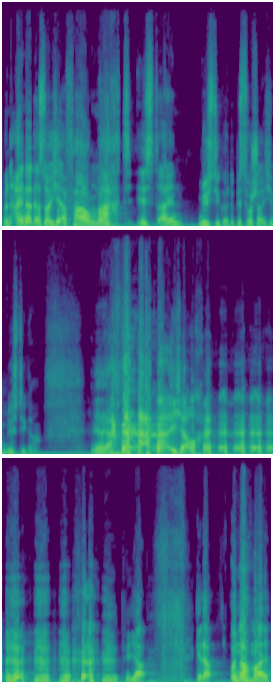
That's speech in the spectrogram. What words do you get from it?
Und einer, der solche Erfahrungen macht, ist ein Mystiker. Du bist wahrscheinlich ein Mystiker. Ja, ja. ich auch. ja, genau. Und nochmal,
